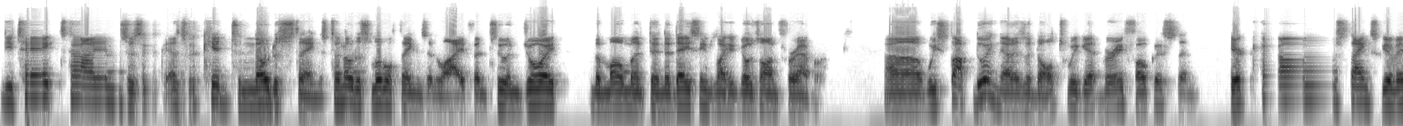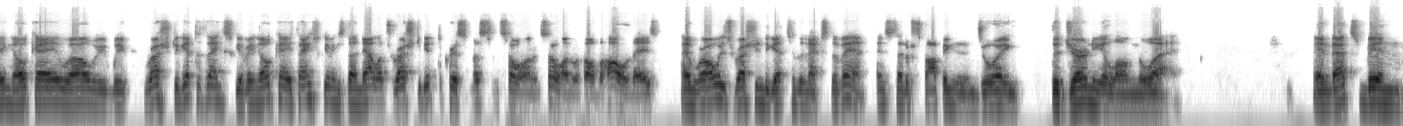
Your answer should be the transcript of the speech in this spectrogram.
you take times as a, as a kid to notice things, to notice little things in life, and to enjoy the moment. And the day seems like it goes on forever. Uh, we stop doing that as adults. We get very focused, and here comes Thanksgiving. Okay, well, we, we rush to get to Thanksgiving. Okay, Thanksgiving's done. Now let's rush to get to Christmas, and so on and so on with all the holidays. And we're always rushing to get to the next event instead of stopping and enjoying the journey along the way. And that's been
